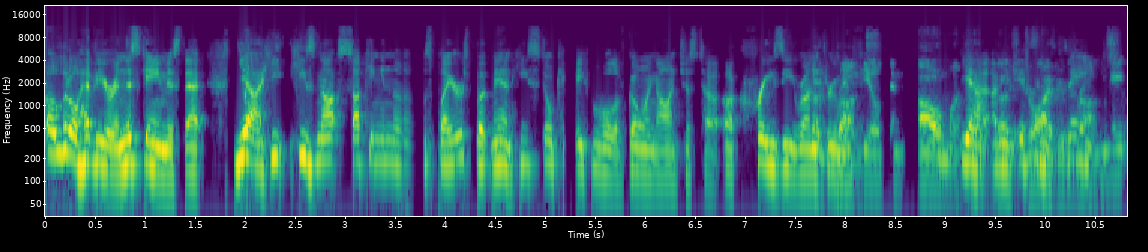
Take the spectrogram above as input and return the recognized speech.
a little heavier in this game. Is that yeah, he he's not sucking in those players, but man, he's still capable of going on just a, a crazy run those through runs. midfield. And oh my yeah, God, I mean it's insane.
